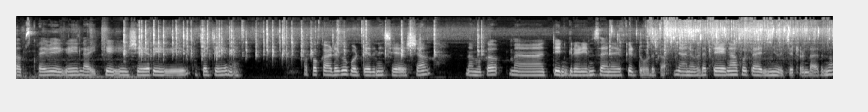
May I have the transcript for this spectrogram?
സബ്സ്ക്രൈബ് ചെയ്യുകയും ലൈക്ക് ചെയ്യുകയും ഷെയർ ചെയ്യുകയും ഒക്കെ ചെയ്യണേ. അപ്പോൾ കടുക് പൊട്ടിയതിന് ശേഷം നമുക്ക് മറ്റ് ഇൻഗ്രീഡിയൻസ് അതിലേക്ക് ഇട്ട് കൊടുക്കാം. ഞാനിവിടെ തേങ്ങാക്കൊത്ത് അരിഞ്ഞ് വെച്ചിട്ടുണ്ടായിരുന്നു.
